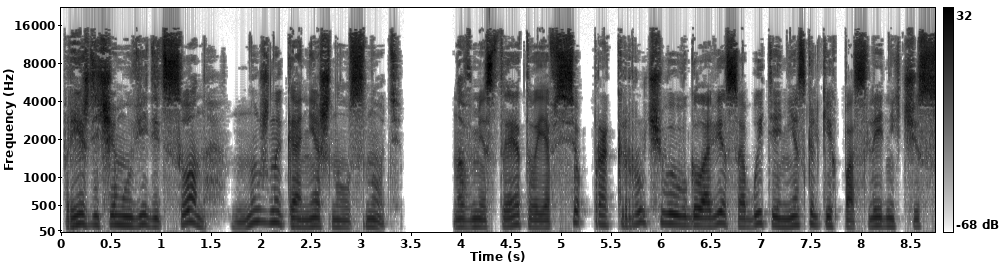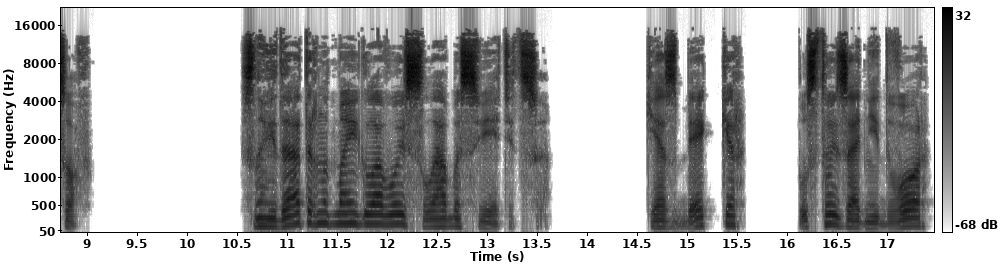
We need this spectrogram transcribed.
Прежде чем увидеть сон, нужно, конечно, уснуть. Но вместо этого я все прокручиваю в голове события нескольких последних часов. Сновидатор над моей головой слабо светится. Кес Беккер, пустой задний двор,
